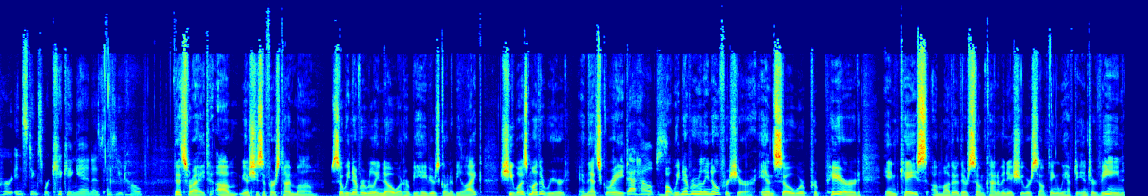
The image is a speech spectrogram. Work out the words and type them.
her instincts were kicking in as, as you'd hope. That's right. Um, you know, she's a first-time mom, so we never really know what her behavior is going to be like. She was mother reared, and that's great. That helps. But we never really know for sure, and so we're prepared in case a mother there's some kind of an issue or something, and we have to intervene.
